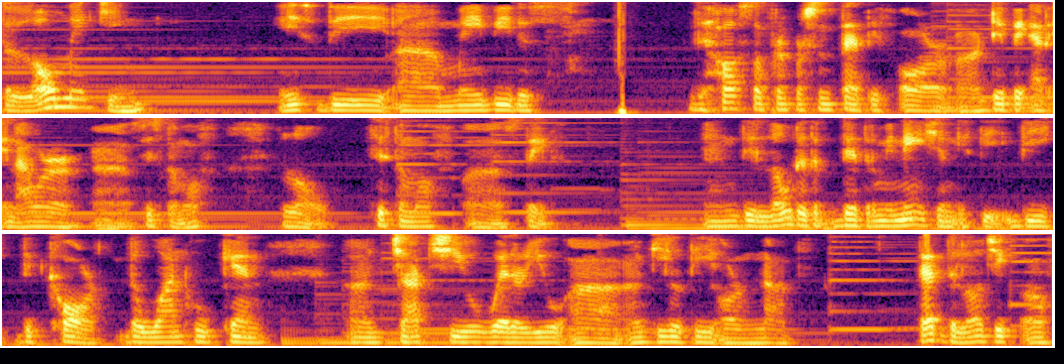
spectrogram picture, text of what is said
The lawmaking is the uh, maybe this the House of Representative or uh, DPR in our uh, system of law system of uh, states and the law det- determination is the, the the court the one who can uh, judge you whether you are guilty or not that's the logic of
